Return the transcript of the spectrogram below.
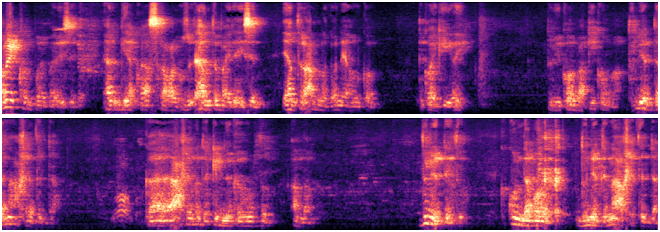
অনেকক্ষণ পরে বাইরেছে এখন গিয়া কয় আসসালাম আলাইকুম হুজুর, এখন তো বাইরে আইছেন। এখন তো আল্লাহ কন এখন কন তো কয় কি ওই তুমি করবা কি করবা? দুনিয়ার দেন আখেরাতের দা? আখেরাতে কেমনে করব তো আল্লাহ দুনিয়ার তো। কোনটা বড়? দুনিয়ার দেন আখেরাতের দা?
